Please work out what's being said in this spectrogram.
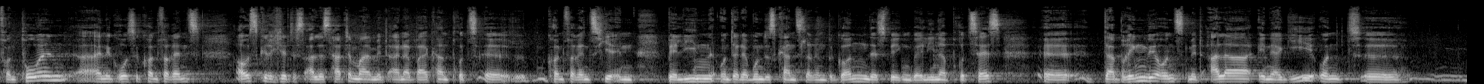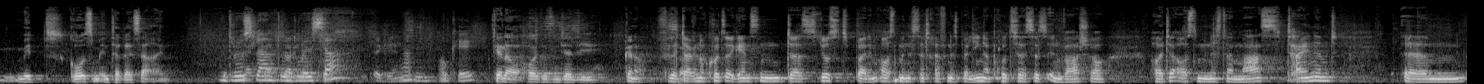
von Polen äh, eine große Konferenz ausgerichtet. Das alles hatte mal mit einer Balkankonferenz hier in Berlin unter der Bundeskanzlerin begonnen, deswegen Berliner Prozess. Äh, da bringen wir uns mit aller Energie und äh, mit großem Interesse ein. Und Russland und USA? Ergänzen. Okay. Genau, heute sind ja die. Genau. Vielleicht darf ich noch kurz ergänzen, dass just bei dem Außenministertreffen des Berliner Prozesses in Warschau heute Außenminister Maas teilnimmt. Ähm,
